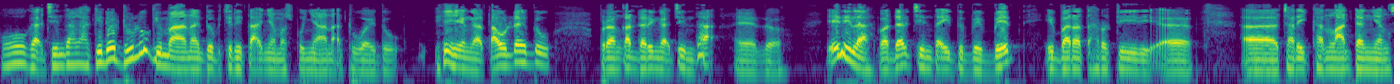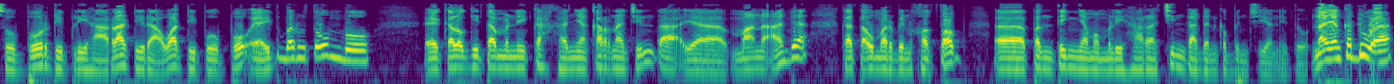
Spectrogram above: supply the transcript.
Oh, nggak cinta lagi deh dulu gimana itu ceritanya Mas punya anak dua itu? Iya nggak tahu deh itu berangkat dari nggak cinta itu inilah padahal cinta itu bibit ibarat harus di uh, uh, carikan ladang yang subur dipelihara dirawat dipupuk ya itu baru tumbuh Eh, kalau kita menikah hanya karena cinta, ya mana ada kata Umar bin Khattab eh, pentingnya memelihara cinta dan kebencian itu. Nah yang kedua,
